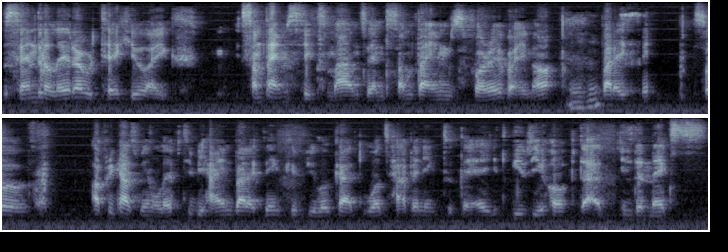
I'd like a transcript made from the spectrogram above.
to send a letter would take you like sometimes six months and sometimes forever, you know. Mm-hmm. But I think so. Africa has been left behind, but I think if you look at what's happening today, it gives you hope that in the next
